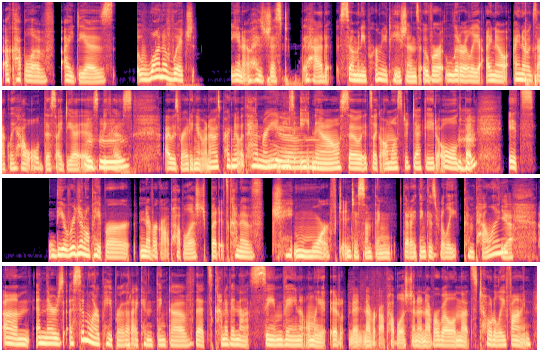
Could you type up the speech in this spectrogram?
a couple of ideas one of which you know has just had so many permutations over literally i know i know exactly how old this idea is Mhm. because i was writing it when i was pregnant with henry and he's eight now so it's like almost a decade old but Mm-hmm. it's the original paper never got published but it's kind of cha- morphed into something that i think is really compelling Yeah. um, and there's a similar paper that I can think of that's kind of in that same vein, only it, it never got published and it never will, and that's totally fine.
